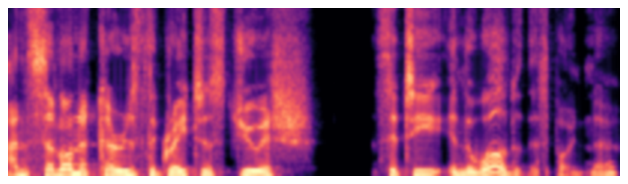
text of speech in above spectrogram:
And Salonika is the greatest Jewish city in the world at this point, no?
